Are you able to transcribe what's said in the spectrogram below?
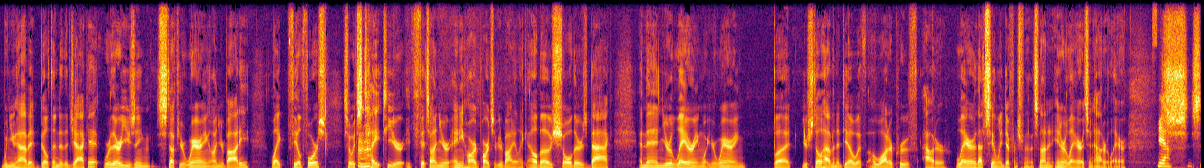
when you have it built into the jacket, where they're using stuff you're wearing on your body, like Field Force. So it's tight to your, it fits on your any hard parts of your body, like elbows, shoulders, back, and then you're layering what you're wearing, but you're still having to deal with a waterproof outer layer. That's the only difference from them. It's not an inner layer; it's an outer layer. Yeah. S- s-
